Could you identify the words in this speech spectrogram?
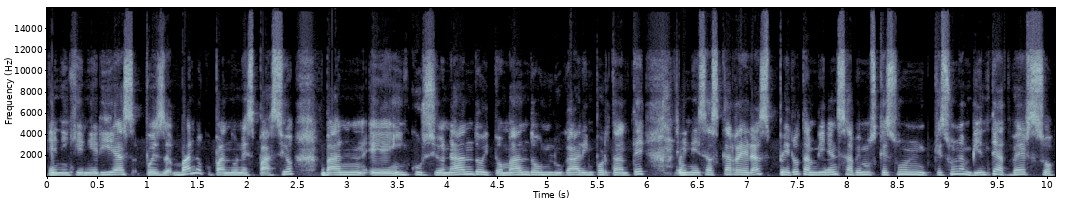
en ingenierías pues van ocupando un espacio, van incursionando y tomando un importante en esas carreras, pero también sabemos que es un, que es un ambiente adverso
